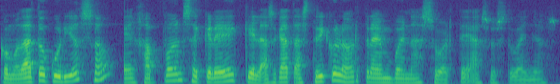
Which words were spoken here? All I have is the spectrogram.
Como dato curioso, en Japón se cree que las gatas tricolor traen buena suerte a sus dueños.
